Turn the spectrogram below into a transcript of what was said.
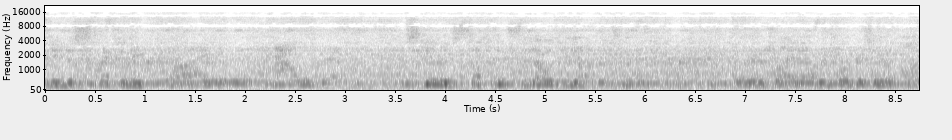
to speculate why or how that mysterious substance That was beyond us. We're going to try and uh, refocus here on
